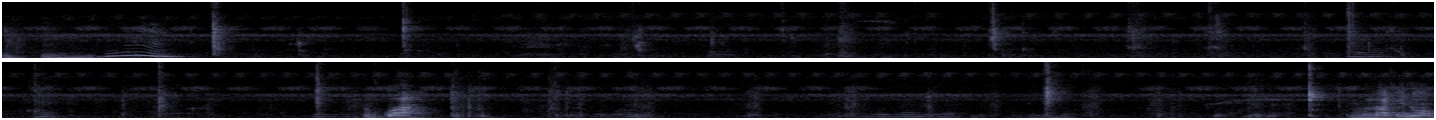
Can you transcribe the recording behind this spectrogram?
อื้อหือน้อง กว่ามาแล้วพี่นก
